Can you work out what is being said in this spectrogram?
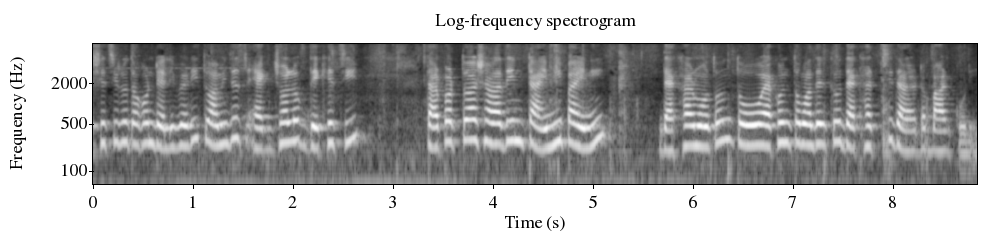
এসেছিল তখন ডেলিভারি তো আমি জাস্ট এক ঝলক দেখেছি। তারপর তো আর সারাদিন টাইমই পাইনি দেখার মতন তো এখন তোমাদেরকেও দেখাচ্ছি দাঁড়াটা বার করি।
